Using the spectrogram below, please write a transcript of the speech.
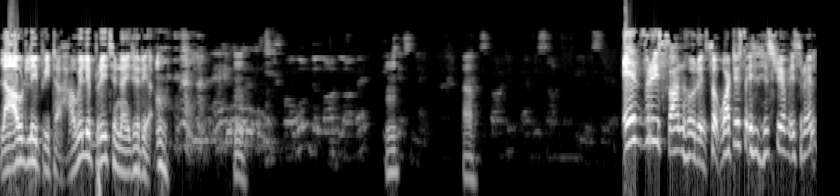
Loudly, Peter. How will you preach in Nigeria? Mm. Mm. Uh. Every son who is. So what is the history of Israel?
